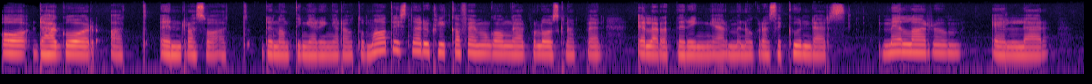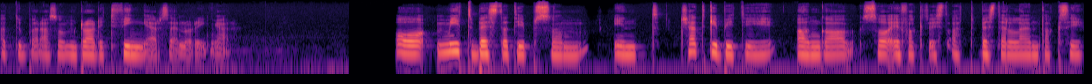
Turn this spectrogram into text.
Och det här går att ändra så att den antingen ringer automatiskt när du klickar fem gånger på låsknappen eller att den ringer med några sekunders mellanrum eller att du bara som drar ditt finger sen och ringer. Och mitt bästa tips som inte ChatGPT angav så är faktiskt att beställa en taxi.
